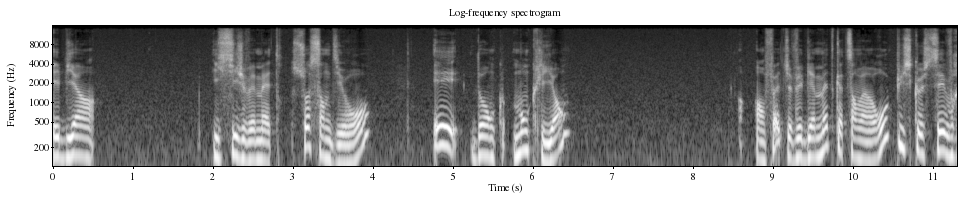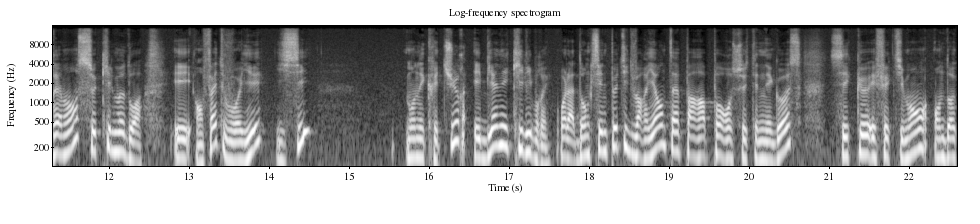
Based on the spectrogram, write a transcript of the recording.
eh bien, ici, je vais mettre 70 euros. Et donc, mon client, en fait, je vais bien mettre 420 euros puisque c'est vraiment ce qu'il me doit. Et en fait, vous voyez ici, mon écriture est bien équilibrée. Voilà, donc c'est une petite variante hein, par rapport au sociétés de négoce, c'est que effectivement, on doit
